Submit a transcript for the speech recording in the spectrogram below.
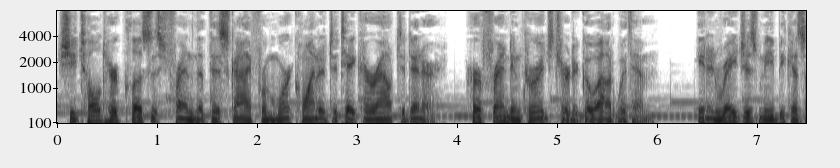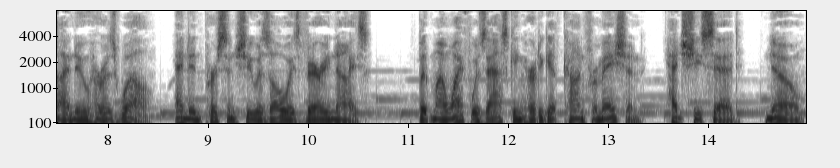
she told her closest friend that this guy from work wanted to take her out to dinner, her friend encouraged her to go out with him. It enrages me because I knew her as well, and in person she was always very nice, but my wife was asking her to get confirmation, had she said, no,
